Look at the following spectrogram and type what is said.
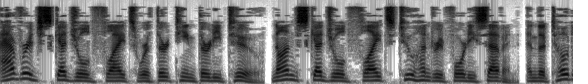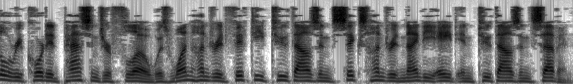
Average scheduled flights were 1332, non-scheduled flights 247, and the total recorded passenger flow was 152,698 in 2007.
